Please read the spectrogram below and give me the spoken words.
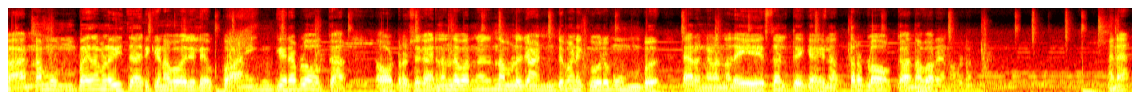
കാരണം മുമ്പേ നമ്മൾ വിചാരിക്കണ പോലെയല്ലേ ഭയങ്കര ബ്ലോക്കാ ഓട്ടോറിക്ഷക്കാരൻ എന്താ പറഞ്ഞത്? നമ്മൾ രണ്ട് മണിക്കൂർ മുമ്പ് ഇറങ്ങണം. അത് ഏത് സ്ഥലത്തേക്കായാലും അത്ര ബ്ലോക്കാന്നാ പറയണ അവിടെ. അങ്ങനെ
